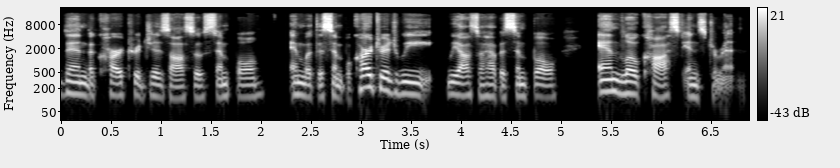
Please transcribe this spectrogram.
then the cartridge is also simple. And with the simple cartridge, we we also have a simple and low cost instrument.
